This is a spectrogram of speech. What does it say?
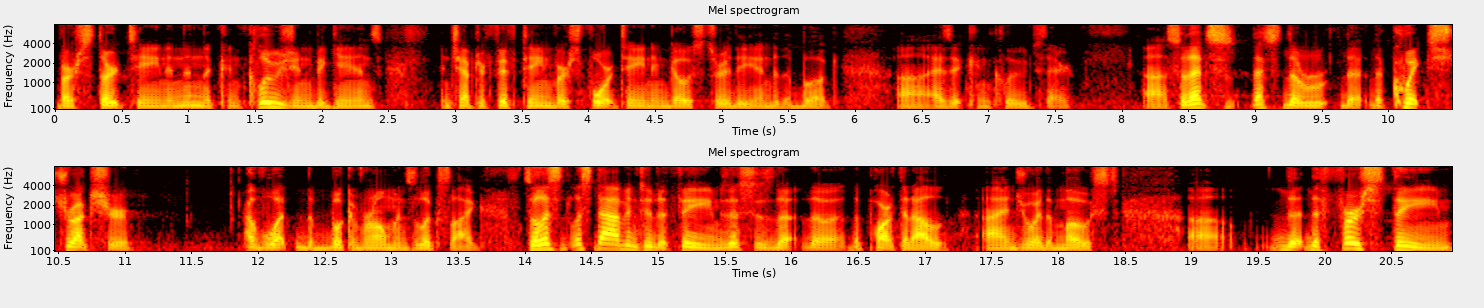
verse 13. And then the conclusion begins in chapter 15, verse 14, and goes through the end of the book uh, as it concludes there. Uh, so that's, that's the, the, the quick structure of what the book of Romans looks like. So let's, let's dive into the themes. This is the, the, the part that I, I enjoy the most. Uh, the, the first theme,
